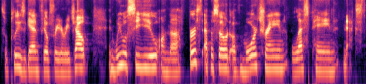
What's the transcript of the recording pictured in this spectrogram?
So please, again, feel free to reach out. And we will see you on the first episode of More Train, Less Pain next.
